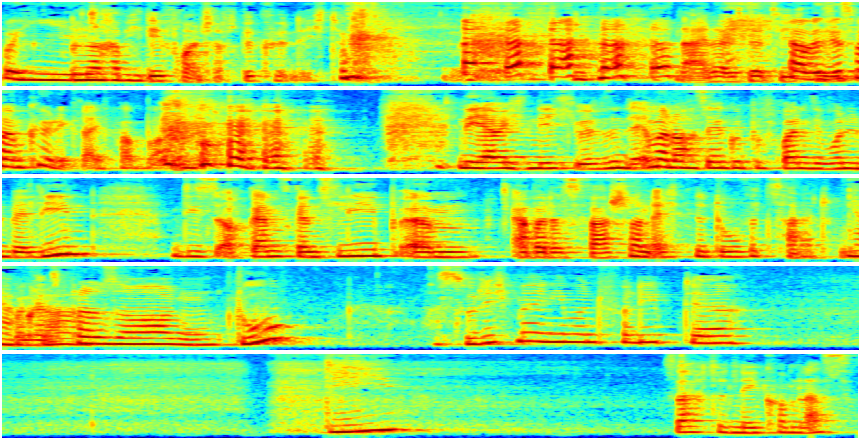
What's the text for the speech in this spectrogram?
oh je. Und dann habe ich die Freundschaft gekündigt. Nein, habe ich natürlich Aber sie nicht. ist beim Königreich verbannt. Nee, habe ich nicht. Wir sind immer noch sehr gut befreundet. Sie wohnt in Berlin. Die ist auch ganz, ganz lieb. Ähm, aber das war schon echt eine doofe Zeit. Muss Ja, man ganz klar. sagen. Du? Hast du dich mal in jemanden verliebt, der die sagte, nee, komm, lass.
